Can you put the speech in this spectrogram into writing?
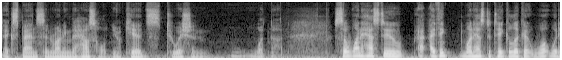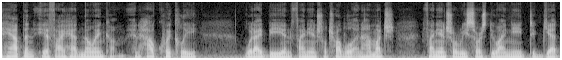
expense in running the household, you know, kids, tuition, whatnot. So one has to, I think one has to take a look at what would happen if I had no income and how quickly would I be in financial trouble and how much financial resource do I need to get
